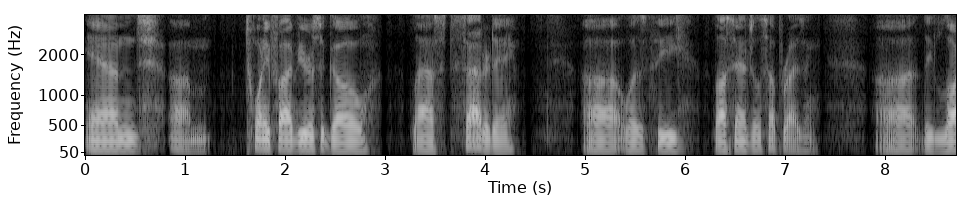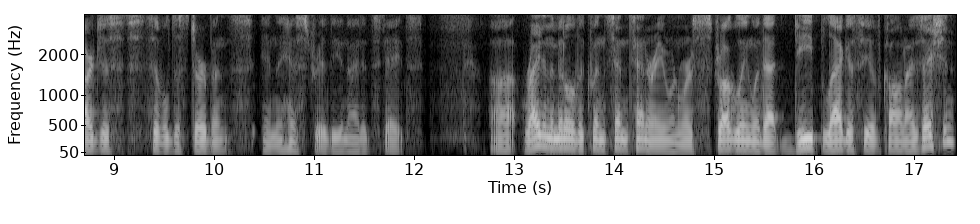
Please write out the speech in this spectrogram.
and um, 25 years ago, last Saturday, uh, was the Los Angeles Uprising, uh, the largest civil disturbance in the history of the United States. Uh, right in the middle of the quincentenary, when we're struggling with that deep legacy of colonization,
